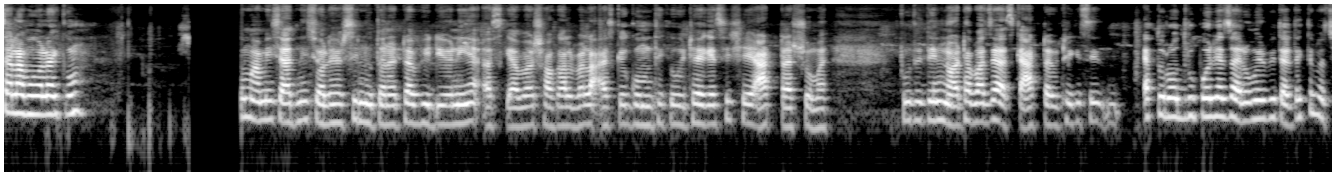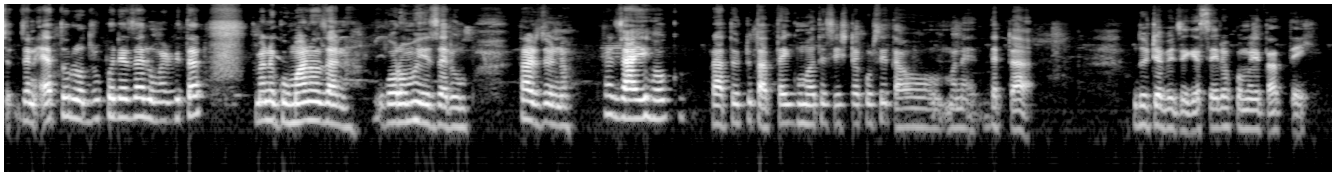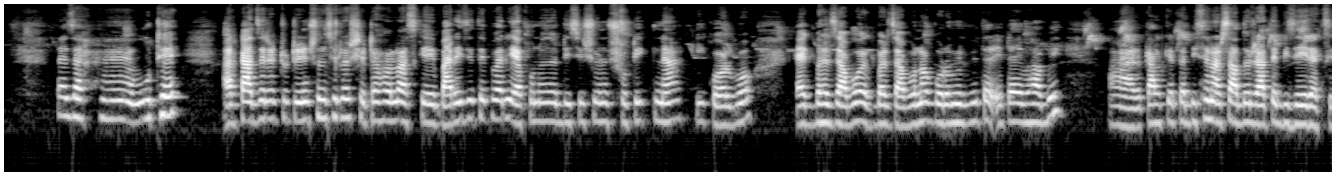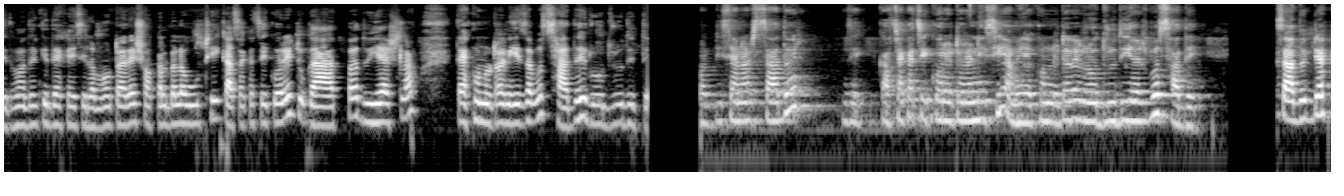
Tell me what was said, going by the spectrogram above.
আসসালামু আলাইকুম। আমি চাঁদনি চলে আসছি নতুন একটা ভিডিও নিয়ে। আজকে আবার সকালবেলা, আজকে ঘুম থেকে উঠে গেছি সেই আটটার সময়। প্রতিদিন নয়টা বাজে, আজকে আটটা উঠে গেছি। এত রোদ্রু পড়ে যায় রুমের ভিতর, দেখতে পাচ্ছ? যেন এত রোদ্রু পড়ে যায় রুমের ভিতর মানে ঘুমানো যায় না, গরম হয়ে যায় রুম। তার জন্য যাই হোক, রাতে একটু তাড়াতাড়ি ঘুমাতে চেষ্টা করছি, তাও মানে দেড়টা, দুইটা বেজে গেছে এরকমের তাড়াতাড়ি তাই যা হ্যাঁ উঠে। আর কাজের একটু টেনশন ছিল, সেটা হলো আজকে বাড়ি যেতে পারি এখনও ডিসিশন সঠিক না, কি করব? একবার যাব একবার যাব না, গরমের ভিতর, এটাই ভাবি। আর কালকে একটা বিছানার চাদর রাতে ভিজেই রাখছি, তোমাদেরকে দেখাইছিলাম। ওটারে সকালবেলা উঠি, কাছাকাছি করে একটু গা হাত পা ধুয়ে আসলাম। তো এখন ওটা নিয়ে যাব ছাদে রোদ দিতে। বিছানার চাদর, যে কাছাকাছি করে টোরে নিয়েছি আমি এখন এটারে রোদ্রু দিয়ে আসব ছাদে। চাদরটা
